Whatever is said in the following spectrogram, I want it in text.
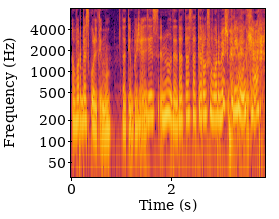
vorbesc ultimul tot timpul și am zis, nu, de data asta te rog să vorbești primul chiar.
